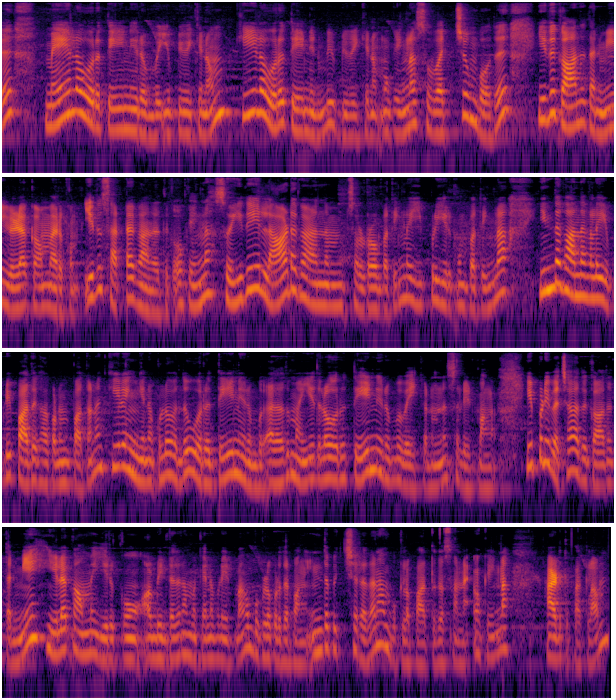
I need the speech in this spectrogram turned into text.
மேலே ஒரு தேனிரும்பு இப்படி வைக்கணும். கீழே ஒரு தேனிரும்பு இப்படி வைக்கணும். ஓகேங்களா? ஸோ வச்சும்போது இது காந்த தன்மையை இழக்காமல் இருக்கும். இது சட்ட காந்தத்துக்கு. ஓகேங்களா? ஸோ இதே லாட காந்தம் சொல்கிறோம் பார்த்தீங்களா இப்படி இருக்கும் பார்த்தீங்களா இந்த காந்தங்களை எப்படி பாதுகாக்கணும்னு பார்த்தோன்னா கீழே இங்கனக்குள்ளே வந்து ஒரு தேனிரும்பு அதாவது மையத்தில் ஒரு தேனிரும்பு வைக்கணும்னு சொல்லியிருப்பாங்க. இப்படி வச்சா அது காந்தத்தன்மையை இழக்காமல் இருக்கும் அப்படின்றத நமக்கு என்ன பண்ணியிருப்பாங்க? புக்கில் கொடுத்துருப்பாங்க. இந்த பிக்சரை தான் நான் புக்கில் பார்த்துக்க சொன்னேன். ஓகேங்களா? அடுத்து பார்க்கலாம்.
